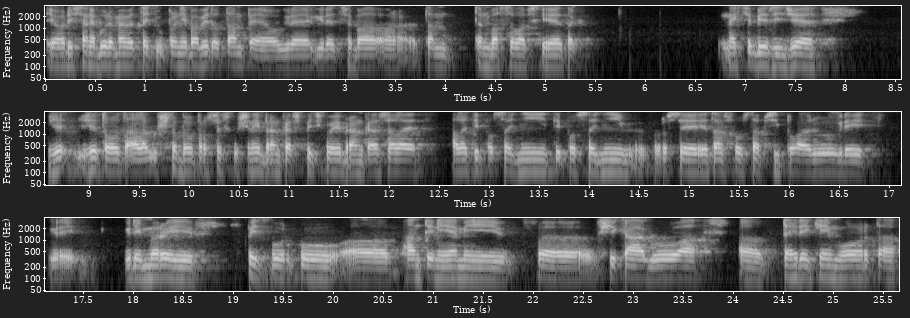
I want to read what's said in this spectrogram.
jo, když se nebudeme teď úplně bavit o Tampě, jo, kde, kde třeba on, tam ten Vasilevský je, tak nechci by říct, že že, že to, ale už to byl prostě zkušený brankář, špičkový brankář, ale, ale ty poslední, ty poslední, prostě je tam spousta příkladů, kdy, kdy, kdy Murray v Pittsburghu, uh, Antiniemi v, v Chicagu a uh, tehdy Came Ward a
